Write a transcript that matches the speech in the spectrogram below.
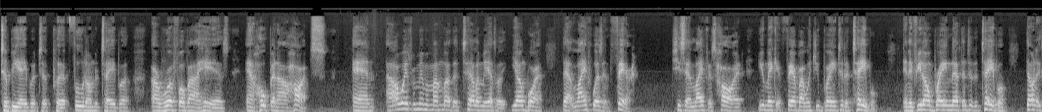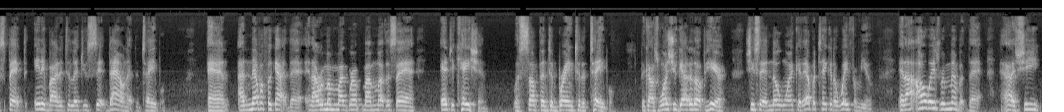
to be able to put food on the table, a roof over our heads, and hope in our hearts. And I always remember my mother telling me as a young boy that life wasn't fair. She said, Life is hard. You make it fair by what you bring to the table. And if you don't bring nothing to the table, don't expect anybody to let you sit down at the table. And I never forgot that. And I remember my my mother saying, education was something to bring to the table, because once you got it up here, she said no one could ever take it away from you. And I always remembered that. How she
